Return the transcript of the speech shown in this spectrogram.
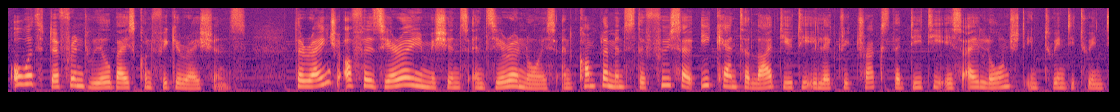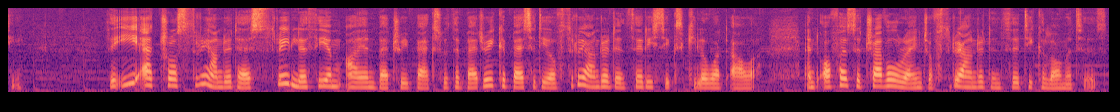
all with different wheelbase configurations. The range offers zero emissions and zero noise and complements the Fuso e-Canter light-duty electric trucks that DTSA launched in 2020. The e-Actros 300 has three lithium-ion battery packs with a battery capacity of 336 kWh and offers a travel range of 330 kilometers.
